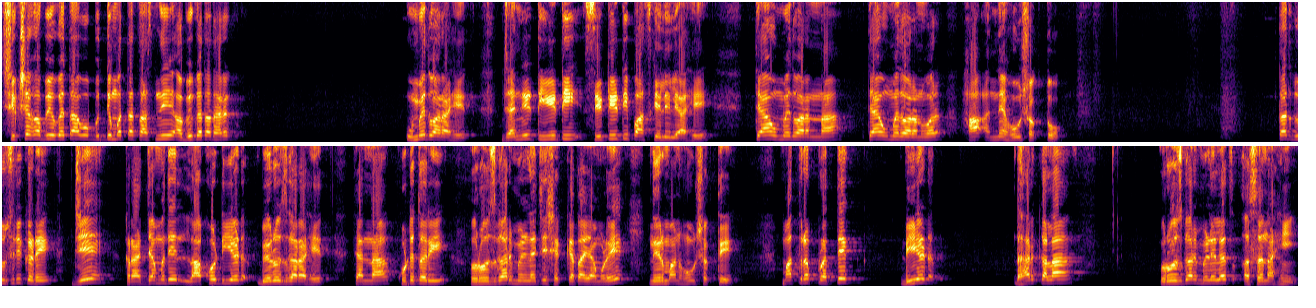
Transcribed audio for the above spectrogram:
शिक्षक अभियोग्यता व बुद्धिमत्ता चाचणी अभियोग्यताधारक उमेदवार आहेत ज्यांनी T E T C T E T pass केलेली आहे त्या उमेदवारांना त्या उमेदवारांवर हा अन्याय होऊ शकतो. तर दुसरीकडे जे राज्यामध्ये लाखो डी एड बेरोजगार आहेत त्यांना कुठेतरी रोजगार मिळण्याची शक्यता यामुळे निर्माण होऊ शकते. मात्र प्रत्येक डी एड धारकाला रोजगार मिळेलच असं नाही.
